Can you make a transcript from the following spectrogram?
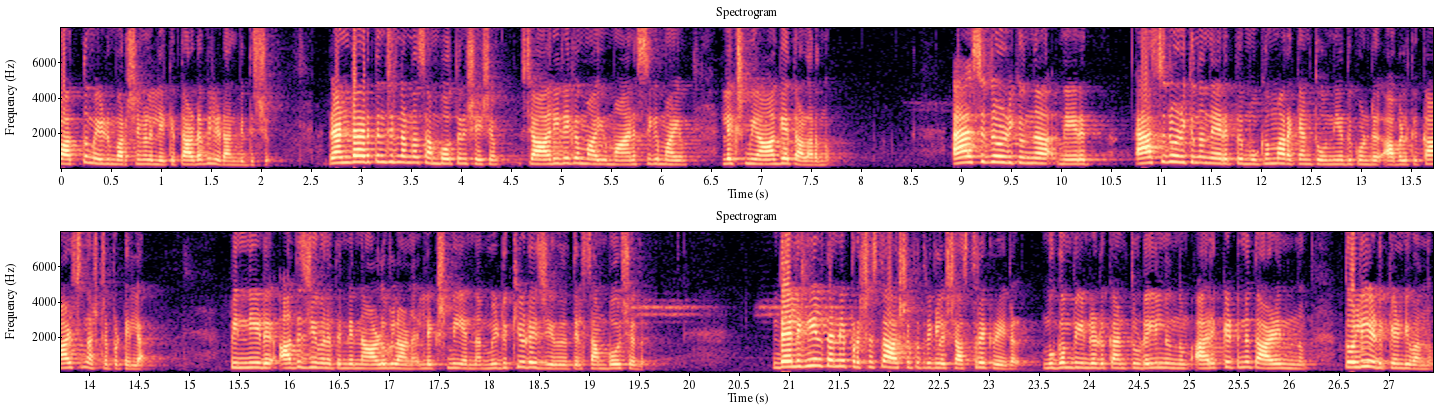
പത്തും ഏഴും വർഷങ്ങളിലേക്ക് തടവിലിടാൻ വിധിച്ചു. രണ്ടായിരത്തഞ്ചിൽ നടന്ന സംഭവത്തിനു ശേഷം ശാരീരികമായും മാനസികമായും ലക്ഷ്മി ആകെ തളർന്നു. ആസിഡ് ഒഴിക്കുന്ന നേര ആസിഡ് ഒഴിക്കുന്ന നേരത്ത് മുഖം മറയ്ക്കാൻ തോന്നിയത് കൊണ്ട് അവൾക്ക് കാഴ്ച നഷ്ടപ്പെട്ടില്ല. പിന്നീട് അതിജീവനത്തിന്റെ നാളുകളാണ് ലക്ഷ്മി എന്ന മിടുക്കിയുടെ ജീവിതത്തിൽ സംഭവിച്ചത്. ഡൽഹിയിൽ തന്നെ പ്രശസ്ത ആശുപത്രികളിൽ ശസ്ത്രക്രിയകൾ മുഖം വീണ്ടെടുക്കാൻ തുടയിൽ നിന്നും അരക്കെട്ടിന് താഴെ നിന്നും തൊലിയെടുക്കേണ്ടി വന്നു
